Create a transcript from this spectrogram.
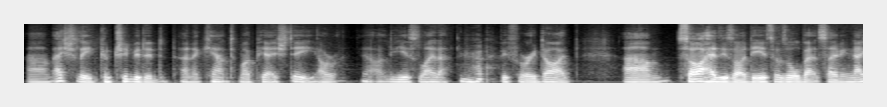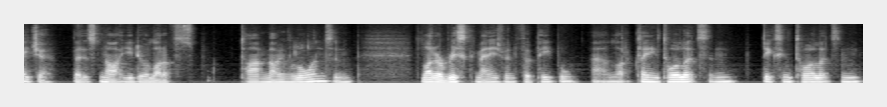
Um, actually contributed an account to my PhD uh, years later before he died. Um, so I had these ideas. It was all about saving nature, but it's not. You do a lot of time mowing lawns and a lot of risk management for people, uh, a lot of cleaning toilets and fixing toilets and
